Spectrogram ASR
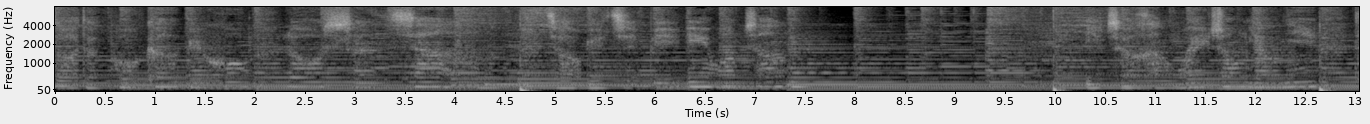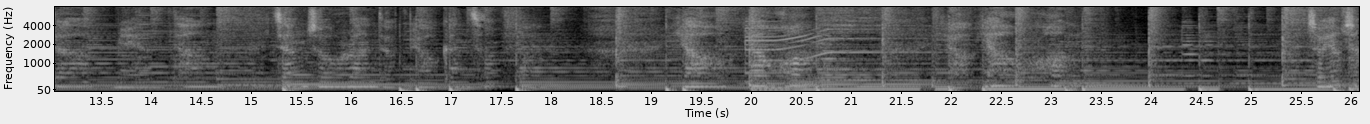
做的扑克鱼糊落身下，叫雨季比以往长。你这寒味中有你的面汤，将柔软的票根存放，摇摇晃，摇摇晃，这样沉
